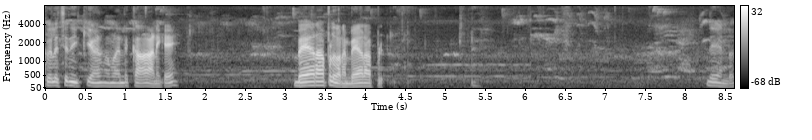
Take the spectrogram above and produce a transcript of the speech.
കുലച്ച് നിൽക്കുകയാണ്. നമ്മളതിന്റെ കാണിക്കേ. ബേറാപ്പിൾ പറയാം. ബേറാപ്പിൾ. ഇതേ കണ്ടോ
